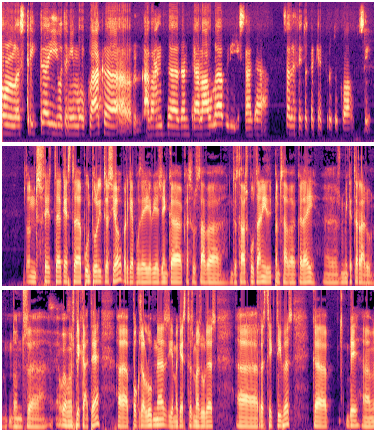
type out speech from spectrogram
molt estricte i ho tenim molt clar que eh, abans d'entrar de, a l'aula s'ha de, de fer tot aquest protocol, sí. Doncs fet aquesta puntualització, perquè poder hi havia gent que, que estava, estava escoltant i pensava, carai, eh, és una miqueta raro. Doncs eh, ho hem explicat, eh? eh? Pocs alumnes i amb aquestes mesures eh, restrictives que, bé, en,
